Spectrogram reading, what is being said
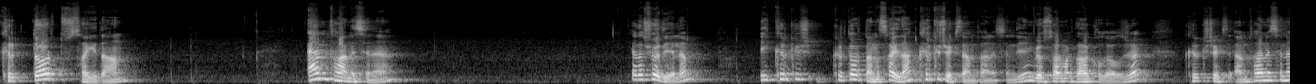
44 sayıdan m tanesini ya da şöyle diyelim. İlk 43, 44 tane sayıdan 43 eksi m tanesini diyeyim. Göstermek daha kolay olacak. 43 eksi m tanesini.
